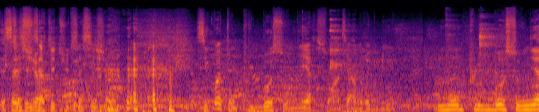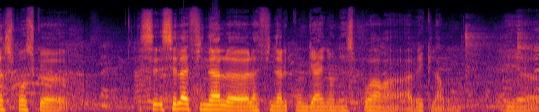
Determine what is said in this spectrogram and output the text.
c'est une sûr. certitude. Ça, c'est sûr. C'est quoi ton plus beau souvenir sur un terrain de rugby? Mon plus beau souvenir, je pense que c'est c'est la finale, euh, la finale qu'on gagne en espoir euh, avec Clermont. Et, euh,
